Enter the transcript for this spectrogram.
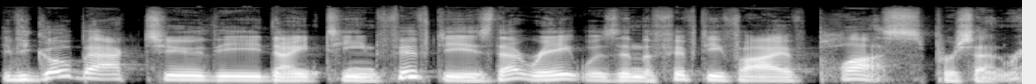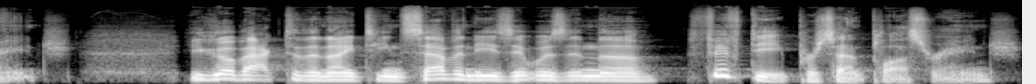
if you go back to the 1950s, that rate was in the 55 plus percent range. You go back to the 1970s, it was in the 50% plus range.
